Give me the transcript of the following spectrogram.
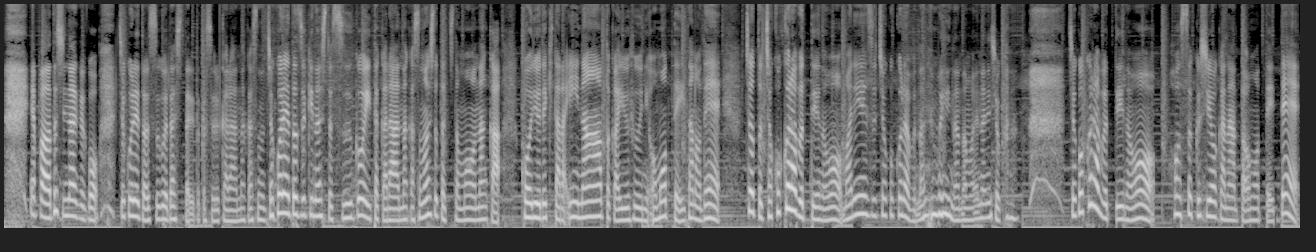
やっぱ私なんかこうチョコレートをすごい出したりとかするからなんかそのチョコレート好きの人すごいいたからなんかその人たちともなんか交流できたらいいなとかいう風に思っていたのでちょっとチョコクラブっていうのをマリエーズチョコクラブ何でもいいな名前何しようかな。チョコクラブっていうのを発足しようかなと思っていて、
